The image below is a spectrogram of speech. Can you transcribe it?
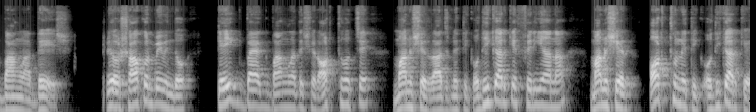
বাংলাদেশ। প্রিয় সহকর্মীবৃন্দ টেক ব্যাক বাংলাদেশের অর্থ হচ্ছে মানুষের রাজনৈতিক অধিকারকে ফিরিয়ে আনা, মানুষের অর্থনৈতিক অধিকারকে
